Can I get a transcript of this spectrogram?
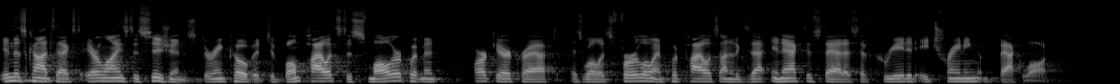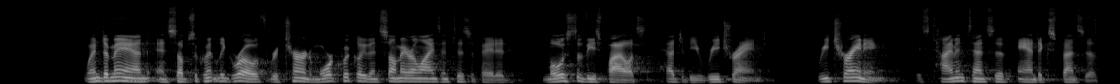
In this context, airlines' decisions during COVID to bump pilots to smaller equipment, park aircraft, as well as furlough and put pilots on inactive status have created a training backlog. When demand and subsequently growth returned more quickly than some airlines anticipated, most of these pilots had to be retrained. Retraining is time intensive and expensive.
